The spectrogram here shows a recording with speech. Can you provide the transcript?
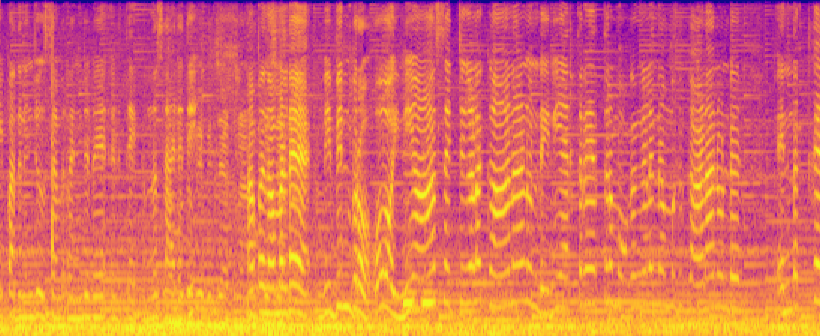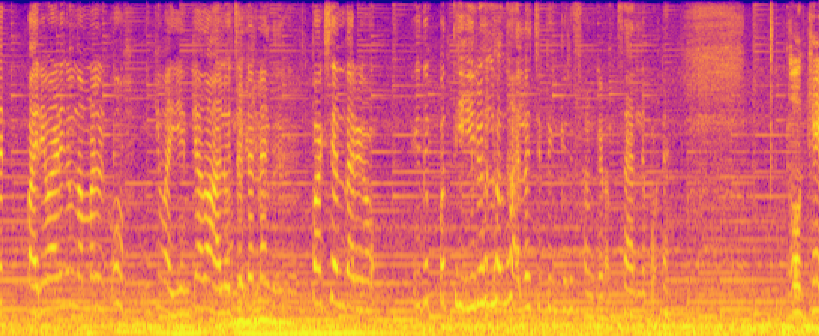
ഈ പതിനഞ്ച് ദിവസം റെന്റിന് എടുത്തേക്കുന്ന സാരഥി അപ്പൊ നമ്മളുടെ വിബിൻ ബ്രോ. ഓ ഇനി ആ സെറ്റുകളെ കാണാനുണ്ട്. ഇനി എത്ര എത്ര മുഖങ്ങൾ നമുക്ക് കാണാനുണ്ട്. എന്തൊക്കെ പരിപാടികൾ നമ്മൾ ഓ എനിക്ക് വയ്യ. എനിക്ക് അത് ആലോചിച്ചിട്ട് തന്നെ പക്ഷെ എന്താ അറിയോ? ഇതിപ്പോ തീരുമല്ലോ എന്ന് ആലോചിച്ചിട്ട് എനിക്കൊരു സങ്കടം. സാറിന് പോട്ടെ. ഓക്കെ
